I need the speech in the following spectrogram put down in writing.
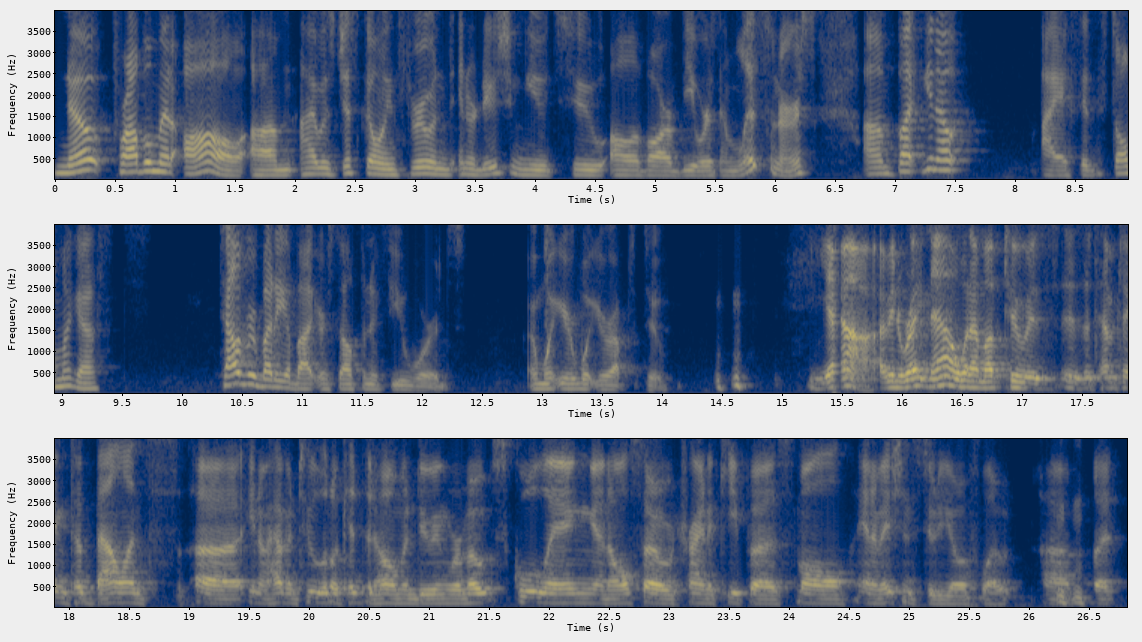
No problem at all. Um, I was just going through and introducing you to all of our viewers and listeners. Um, but, you know, I say this to all my guests tell everybody about yourself in a few words and what you're what you're up to. yeah, I mean, right now what I'm up to is is attempting to balance, uh, you know, having two little kids at home and doing remote schooling, and also trying to keep a small animation studio afloat. Uh, but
